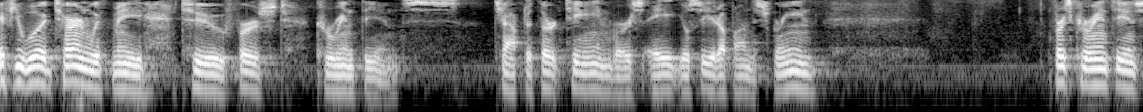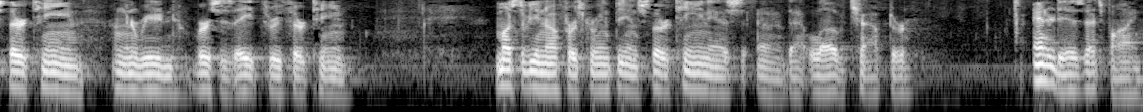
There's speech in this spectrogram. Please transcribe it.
If you would turn with me to 1 Corinthians chapter 13 verse 8, you'll see it up on the screen. 1 Corinthians 13, I'm going to read verses 8 through 13. Most of you know 1 Corinthians 13 as uh, that love chapter. And it is, that's fine.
